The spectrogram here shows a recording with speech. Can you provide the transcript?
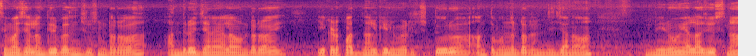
సింహాచలం గిరిప్రదర్శనం చూసుంటారో అందులో జనం ఎలా ఉంటారో ఇక్కడ పద్నాలుగు కిలోమీటర్ల చుట్టూరు అంతమంది ఉంటారండి జనం. నేను ఎలా చూసినా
